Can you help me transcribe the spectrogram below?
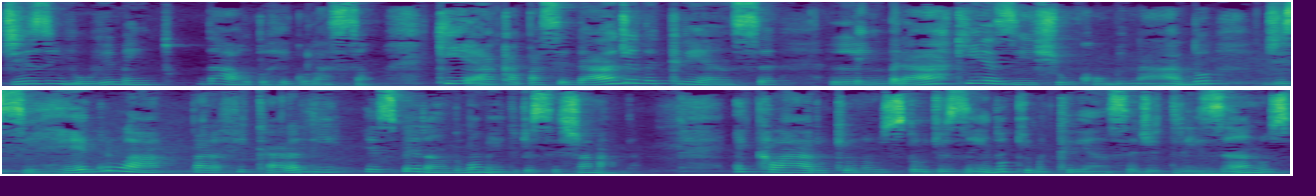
desenvolvimento da autorregulação, que é a capacidade da criança lembrar que existe um combinado de se regular para ficar ali esperando o momento de ser chamada. É claro que eu não estou dizendo que uma criança de 3 anos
